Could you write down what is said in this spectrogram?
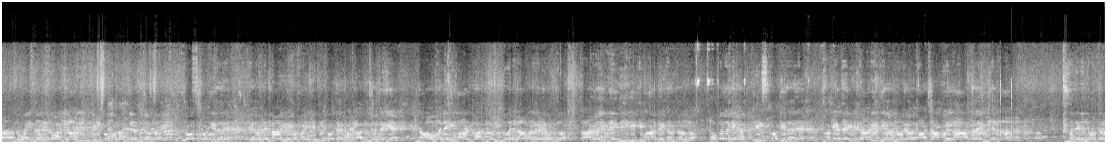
ಅದು ವೈಜ್ಞಾನಿಕವಾಗಿ ಯಾವ ರೀತಿ ತಿಳ್ಕೊಬೋದು ಅಂತ ಹೇಳ್ಬಿಟ್ಟು ಅವರು ತೋರಿಸ್ಕೊಟ್ಟಿದ್ದಾರೆ. ಕೆಲವರೆಲ್ಲ ಅಯ್ಯಪ್ಪ ಎದುರ್ಕೋತಾರೆ ಮಕ್ಕಳು. ಅದ್ರ ಜೊತೆಗೆ ನಾವು ಮನೆಗೆ ಮಾಡಬಾರ್ದು, ಇದು ಎಲ್ಲ ಒಳಗಡೆ ಒಂದು ಕಾರಣ ಇದೆ, ಇದು ಈ ರೀತಿ ಮಾಡ್ಬೇಕಂತ ಅವರು ಓಪನ್ ಆಗಿ ಎಲ್ಲ ತಿಳಿಸ್ಕೊಟ್ಟಿದ್ದಾರೆ. ಮಕ್ಕಳ, ದಯವಿಟ್ಟು ಆ ರೀತಿ ಎಲ್ಲ ನೋಡಿ ಆ ಚಾಕು ಎಲ್ಲ ಆ ಥರ ಇದೆಯಲ್ಲ? ಮನೆಯಲ್ಲಿ ಆ ಥರ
